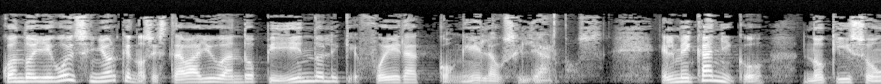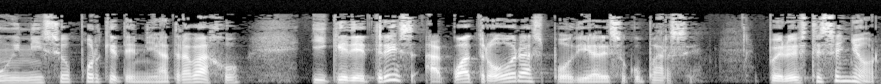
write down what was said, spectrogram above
cuando llegó el señor que nos estaba ayudando pidiéndole que fuera con él a auxiliarnos. El mecánico no quiso un inicio porque tenía trabajo y que de tres a cuatro horas podía desocuparse. Pero este señor,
